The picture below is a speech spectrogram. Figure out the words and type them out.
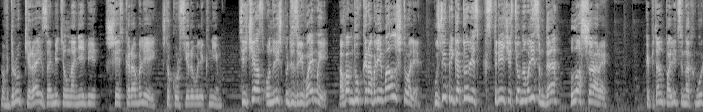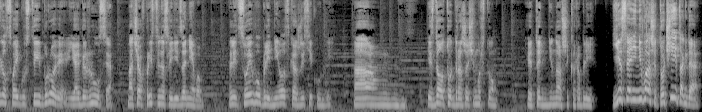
Вдруг Кирай заметил на небе шесть кораблей, что курсировали к ним. «Сейчас он лишь подозреваемый, а вам двух кораблей мало, что ли? Уже приготовились к встрече с темным лисом, да? Лошары!» Капитан полиции нахмурил свои густые брови и обернулся, начав пристально следить за небом. Лицо его бледнело с каждой секундой. «Ам...» — издал тот дрожащим ртом. «Это не наши корабли». «Если они не ваши, то чьи тогда?»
